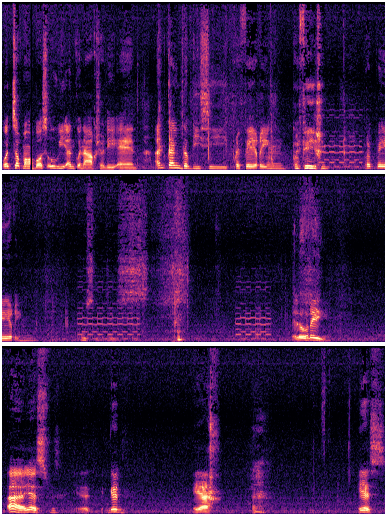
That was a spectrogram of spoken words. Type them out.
What's up mga boss? Uwian ko na actually and I'm kinda busy preferring preferring preparing who's this? Hello Ray. Ah, yes. Good. Yeah. Yes.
